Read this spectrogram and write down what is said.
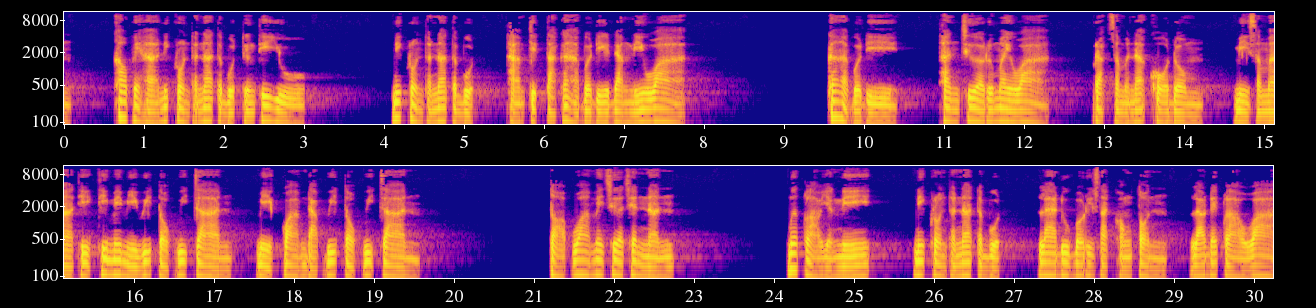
เข้าไปหานิครนธนาตบุตรถึงที่อยู่ นิครนธนาตบุตรถามจิตตกหบดีดังนี้ว่ากหบดี ท่านเชื่อหรือไม่ว่า พระสมณะโคดม มีสมาธิที่ไม่มีวิตกวิจารมีความดับวิตกวิจารตอบว่าไม่เชื่อเช่นนั้น เมื่อกล่าวอย่างนี้ นิครนธนาตบุตร แลดูบริษัทของตนแล้วได้กล่าวว่า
